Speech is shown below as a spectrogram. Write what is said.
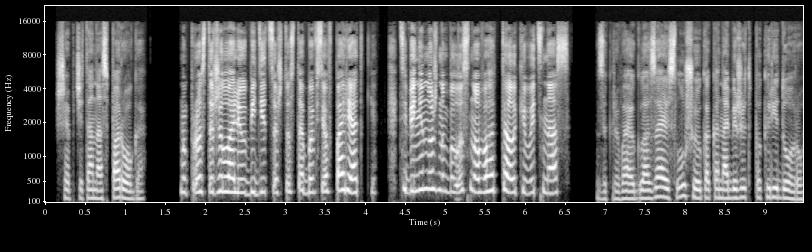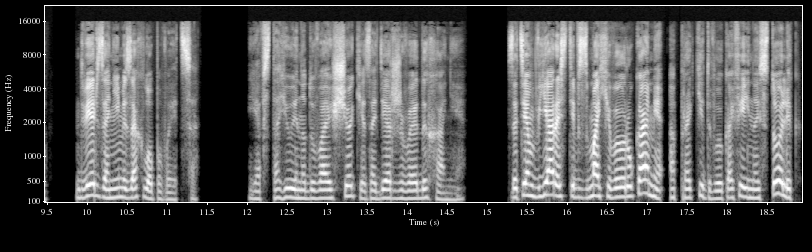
— шепчет она с порога. «Мы просто желали убедиться, что с тобой все в порядке. Тебе не нужно было снова отталкивать нас». Закрываю глаза и слушаю, как она бежит по коридору. Дверь за ними захлопывается. Я встаю и надуваю щеки, задерживая дыхание. Затем в ярости взмахиваю руками, опрокидываю кофейный столик,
